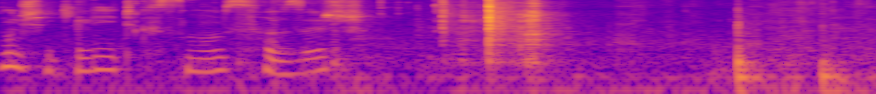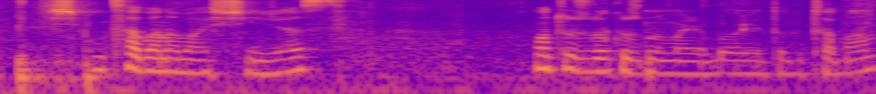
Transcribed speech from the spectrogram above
Bu şekilde iç kısmımız hazır. Şimdi tabana başlayacağız. 39 numara bu arada bu taban.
